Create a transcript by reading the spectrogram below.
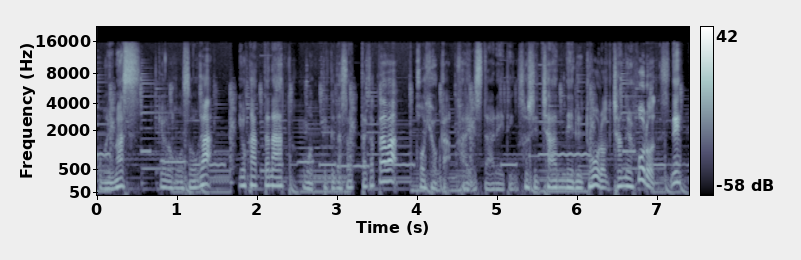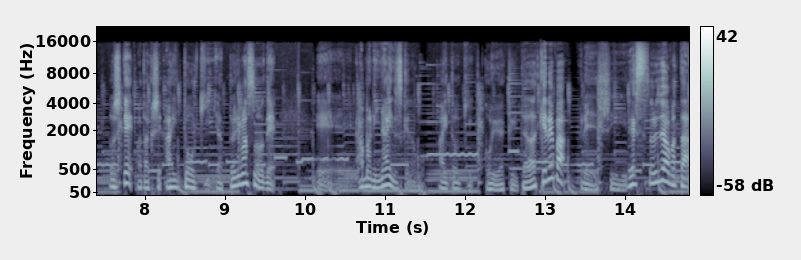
思います。今日の放送が良かったなと思ってくださった方は、高評価、5スターレーティング、そしてチャンネル登録、チャンネルフォローですね。そして私、i t a l k やっておりますので、えーあまりないですけども、i t a l k ご予約いただければ嬉しいです。それではまた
